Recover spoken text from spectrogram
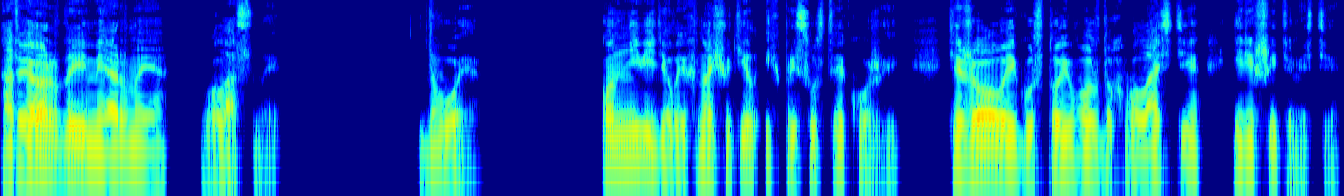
а твердые, мерные, властные. Двое. Он не видел их, но ощутил их присутствие кожей. Тяжелый, густой воздух власти и решительности,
